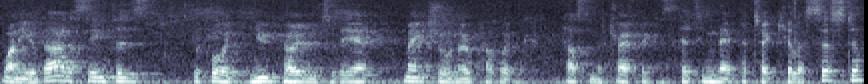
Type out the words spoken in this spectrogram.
one of your data centers, deployed new code into there, make sure no public customer traffic is hitting that particular system.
